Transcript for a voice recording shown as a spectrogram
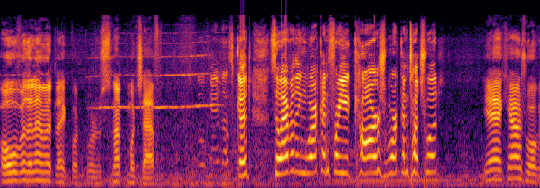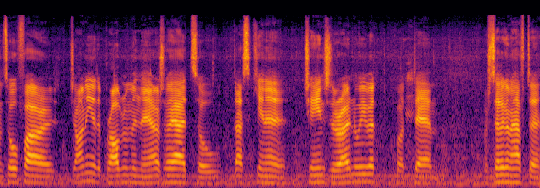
over the limit, like, but there's not much left. Okay, that's good. So everything working for you? Cars working? Touchwood. Yeah, car's working so far. Johnny had a problem in there, so I had so that's kind of changed around a wee bit. But um, we're still gonna have to.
